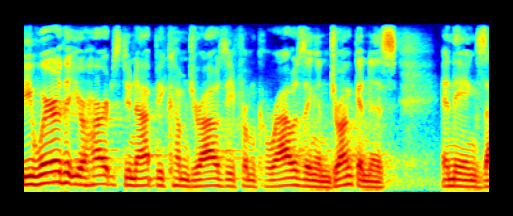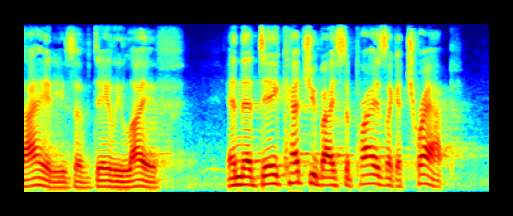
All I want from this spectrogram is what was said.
Beware that your hearts do not become drowsy from carousing and drunkenness and the anxieties of daily life and that day catch you by surprise like a trap.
